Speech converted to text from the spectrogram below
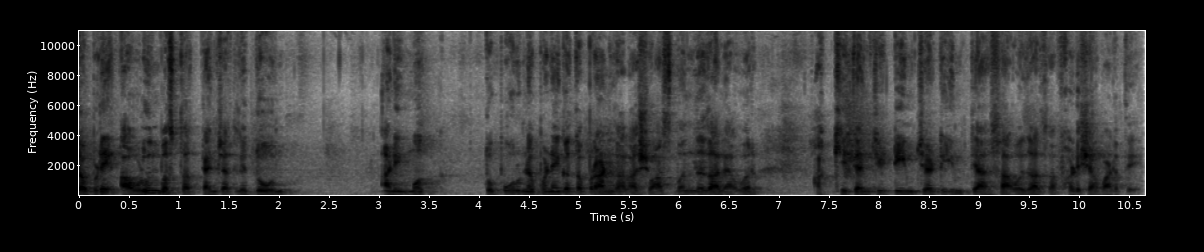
जबडे आवळून बसतात त्यांच्यातले दोन आणि मग तो पूर्णपणे गतप्राण झाला श्वास बंद झाल्यावर अख्खी त्यांची टीमच्या टीम त्या सावजाचा फडशा पाडते.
